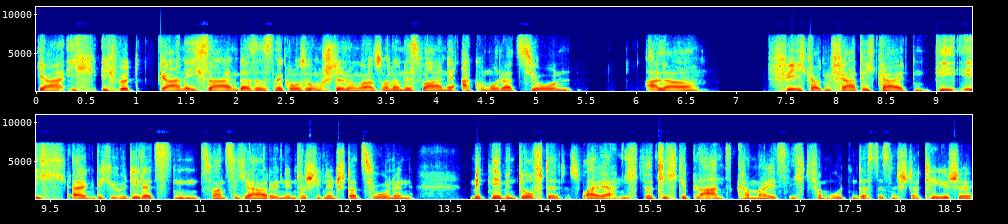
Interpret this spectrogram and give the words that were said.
Ja, ich, ich würde gar nicht sagen, dass es eine große Umstellung war, sondern es war eine Akkumulation aller Fähigkeiten, Fertigkeiten, die ich eigentlich über die letzten 20 Jahre in den verschiedenen Stationen mitnehmen durfte. Das war ja nicht wirklich geplant, kann man jetzt nicht vermuten, dass das eine strategische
